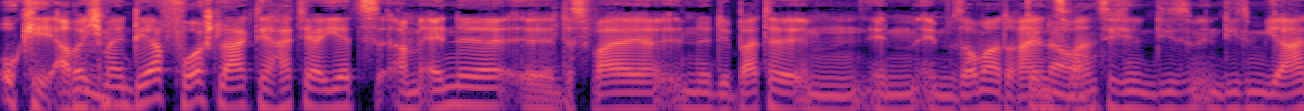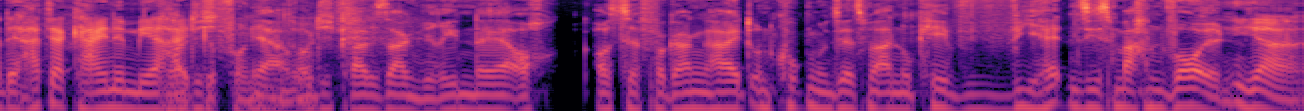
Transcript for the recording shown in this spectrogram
Okay, aber ich hm. meine, der Vorschlag, der hat ja jetzt am Ende, äh, das war ja eine Debatte im, im, im Sommer 23 genau. in, diesem, in diesem Jahr, der hat ja keine Mehrheit ich, gefunden. Ja, so. wollte ich gerade sagen, wir reden da ja auch aus der Vergangenheit und gucken uns jetzt mal an, okay, wie hätten sie es machen wollen? Ja,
